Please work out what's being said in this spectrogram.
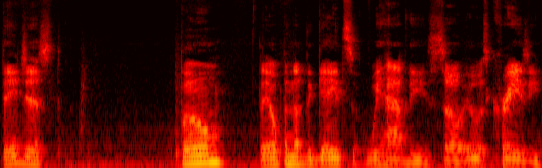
They just boom, they opened up the gates, we have these. So it was crazy.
